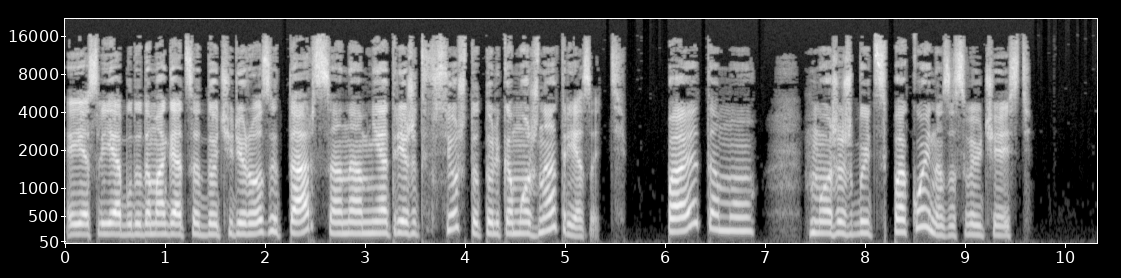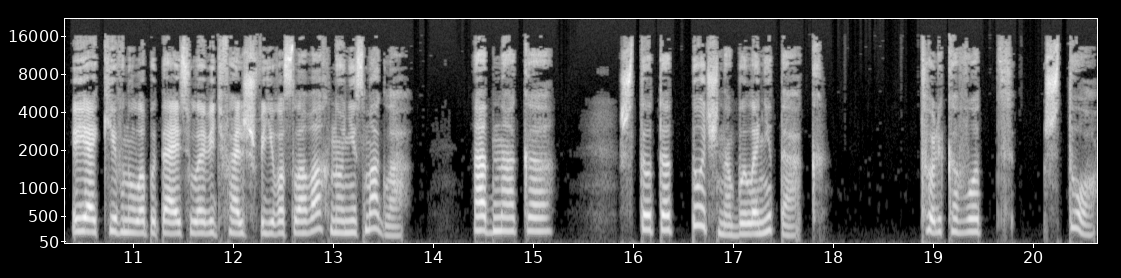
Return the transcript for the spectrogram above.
«Если я буду домогаться дочери Розы Тарс, она мне отрежет все, что только можно отрезать. Поэтому можешь быть спокойна за свою честь». Я кивнула, пытаясь уловить фальшь в его словах, но не смогла. Однако что-то точно было не так. Только вот что?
